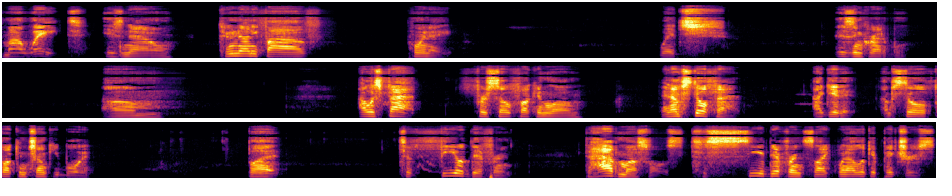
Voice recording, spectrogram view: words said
my weight is now 295.8, which is incredible. Um, I was fat for so fucking long, and I'm still fat. I get it. I'm still a fucking chunky boy. But to feel different, to have muscles, to see a difference, like when I look at pictures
